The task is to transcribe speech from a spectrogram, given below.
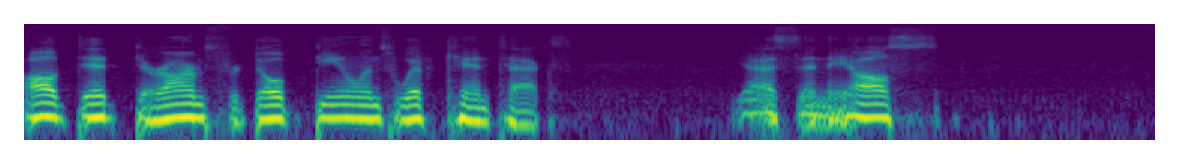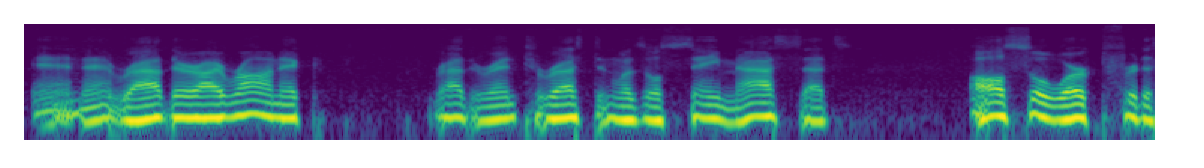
all did their arms for dope dealings with Kintex. Yes, and they all, and uh, rather ironic, rather interesting was those same assets also worked for the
